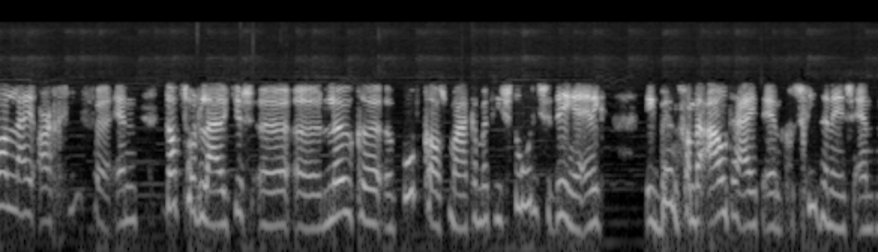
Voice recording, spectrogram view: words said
allerlei archieven en dat soort luidjes uh, leuke podcasts maken met historische dingen. En ik, ik ben van de oudheid en geschiedenis en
